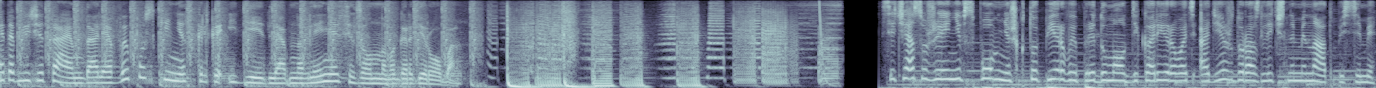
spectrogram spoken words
Это Beauty Time. Далее в выпуске несколько идей для обновления сезонного гардероба. Сейчас уже и не вспомнишь, кто первый придумал декорировать одежду различными надписями.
